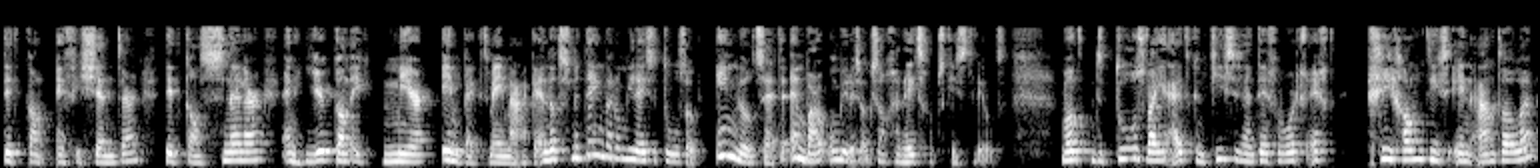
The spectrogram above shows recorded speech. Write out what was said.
dit kan efficiënter, dit kan sneller en hier kan ik meer impact mee maken. En dat is meteen waarom je deze tools ook in wilt zetten en waarom je dus ook zo'n gereedschapskist wilt. Want de tools waar je uit kunt kiezen zijn tegenwoordig echt gigantisch in aantallen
